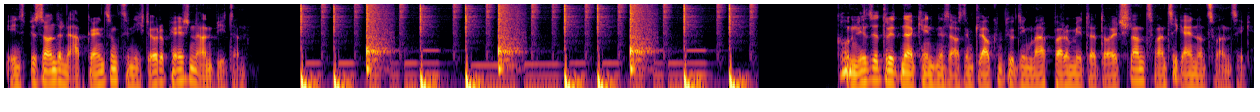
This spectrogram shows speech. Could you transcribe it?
insbesondere in Abgrenzung zu nicht-europäischen Anbietern. Kommen wir zur dritten Erkenntnis aus dem Cloud Computing Marktbarometer Deutschland 2021.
